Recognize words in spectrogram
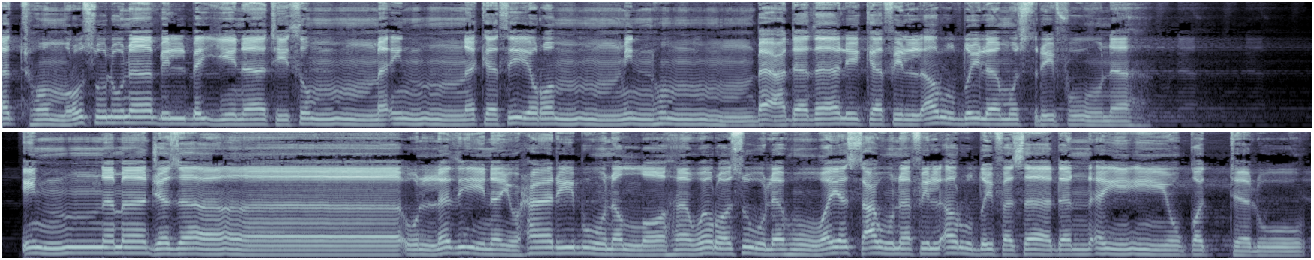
جاءتهم رسلنا بالبينات ثم إن كثيرا منهم بعد ذلك في الأرض لمسرفون إنما جزاء الذين يحاربون الله ورسوله ويسعون في الأرض فسادا أن يقتلوا.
